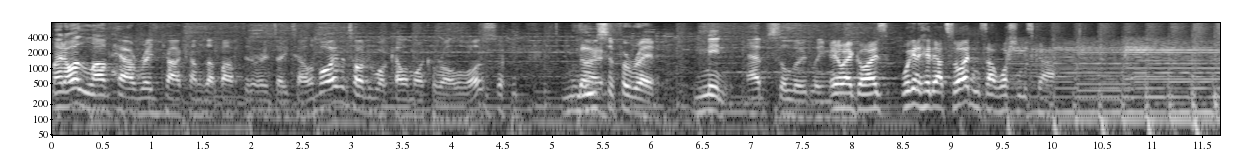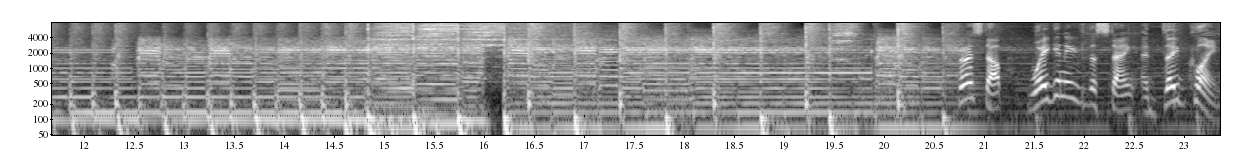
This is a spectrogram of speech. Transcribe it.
Mate, I love how a red car comes up after a detail. Have I ever told you what colour my Corolla was? No. Lucifer red. Mint, absolutely mint. Anyway, guys, we're going to head outside and start washing this car. First up, we're going to give the Stang a deep clean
